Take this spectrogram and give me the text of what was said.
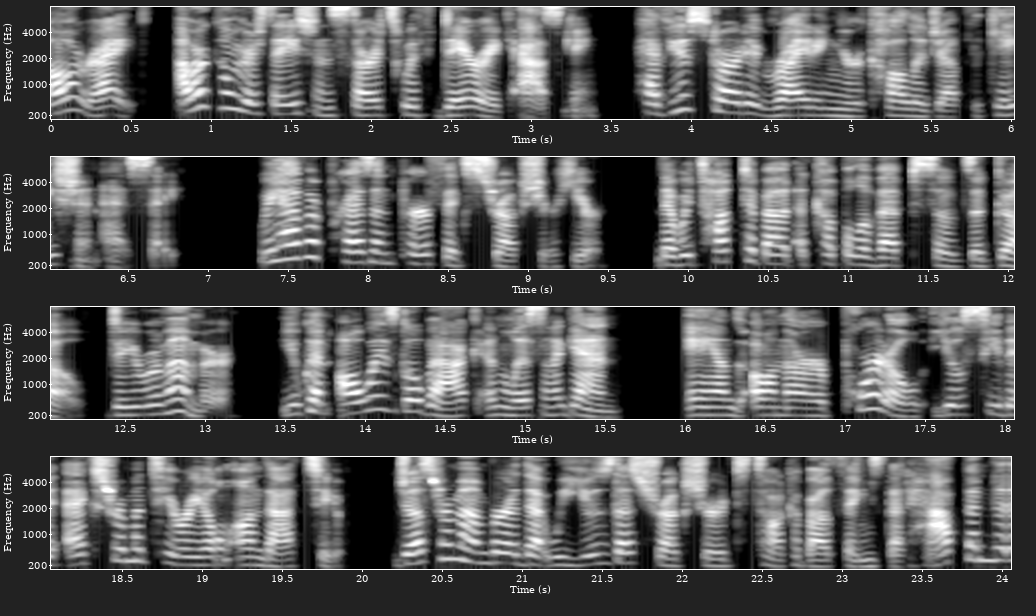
All right. Our conversation starts with Derek asking Have you started writing your college application essay? We have a present perfect structure here that we talked about a couple of episodes ago. Do you remember? You can always go back and listen again. And on our portal, you'll see the extra material on that too. Just remember that we use that structure to talk about things that happened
